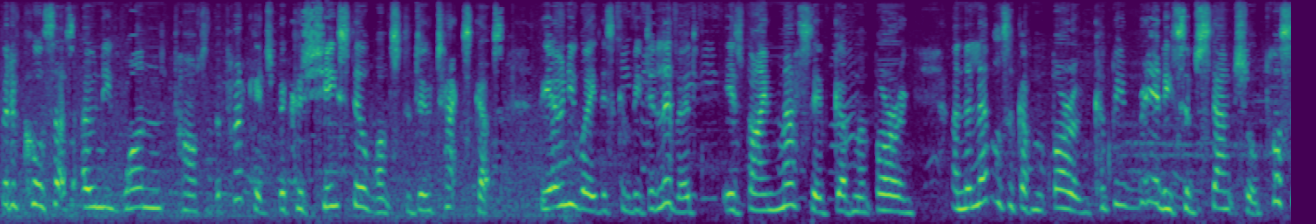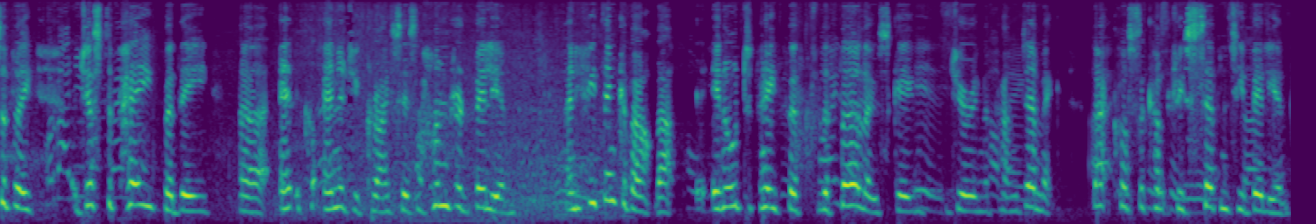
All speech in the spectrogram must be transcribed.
But of course, that's only one part of the package because she still wants to do tax cuts. The only way this can be delivered is by massive government borrowing. And the levels of government borrowing could be really substantial, possibly just to pay for the uh, energy crisis, 100 billion. And if you think about that, in order to pay for, the furlough scheme during the pandemic, that cost the country 70 billion.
